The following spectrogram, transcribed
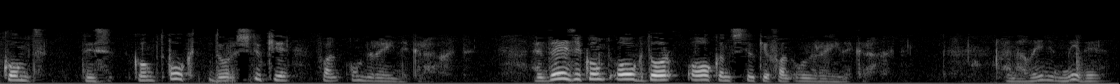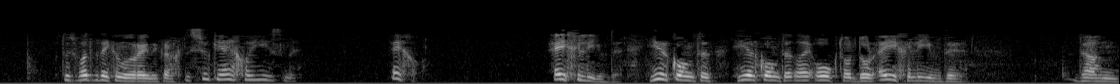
komt, het komt ook door een stukje van onreine kracht. En deze komt ook door ook een stukje van onreine kracht. En alleen in het midden, dus wat betekent onreine kracht? Een stukje egoïsme. Ego eigenliefde. Hier komt het, hier komt het ook door, door eigenliefde. Dan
